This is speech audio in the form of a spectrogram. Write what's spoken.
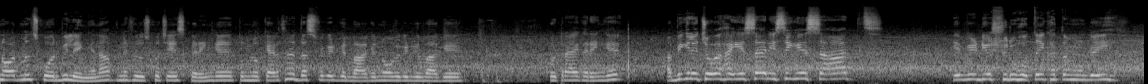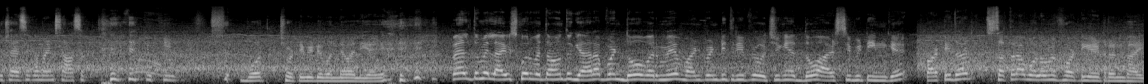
नॉर्मल स्कोर भी लेंगे ना अपने, फिर उसको चेस करेंगे। तुम लोग कह रहे थे ना, दस विकेट गिरवा के, नौ विकेट गिरवा के, वो ट्राई करेंगे। अभी के लिए चौका खाइए सर इसी के साथ ये वीडियो शुरू होते ही ख़त्म हो गई। कुछ ऐसे कमेंट्स आ सकते हैं, क्योंकि बहुत छोटी वीडियो बनने वाली है ये। पहले तुम्हें लाइव स्कोर बताऊँ तो 11.2 ओवर में 123 पे हो चुके हैं दो आरसीबी टीम के। पार्टीदार 17 बॉलों में 48 रन भाई।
